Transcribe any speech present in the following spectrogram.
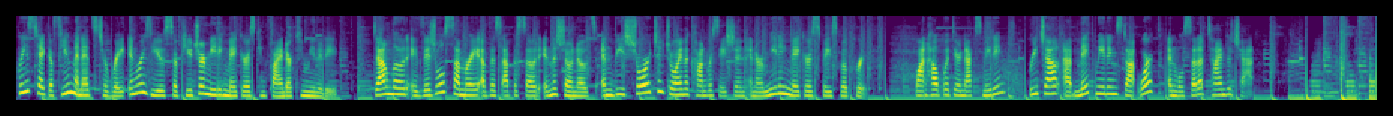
please take a few minutes to rate and review so future meeting makers can find our community. Download a visual summary of this episode in the show notes and be sure to join the conversation in our Meeting Makers Facebook group. Want help with your next meeting? Reach out at makemeetings.work and we'll set up time to chat. Thank you.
